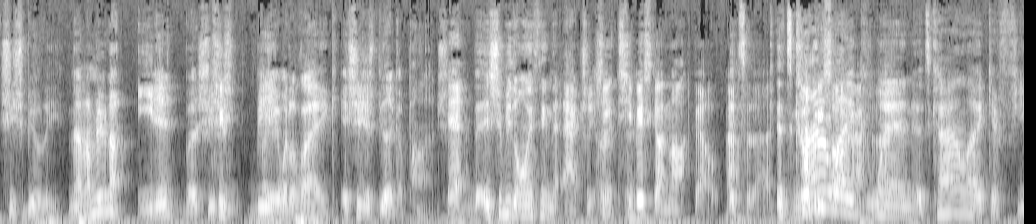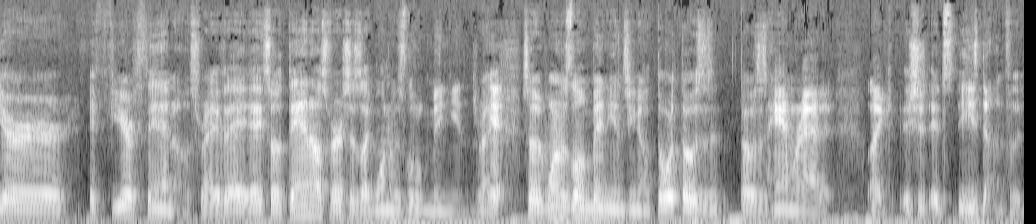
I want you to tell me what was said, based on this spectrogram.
she should be able to eat. Not, maybe not eat it, but she She's- should be able to like. It should just be like a punch. Yeah. it should be the only thing that actually She hurts. she her. basically got knocked out after that. It's kind of like when it's kind of like if you're if you're Thanos, right? If they, so Thanos versus like one of his little minions, right? Yeah. So one of his little minions, you know, Thor throws his, throws his hammer at it, like it should, it's he's done for the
